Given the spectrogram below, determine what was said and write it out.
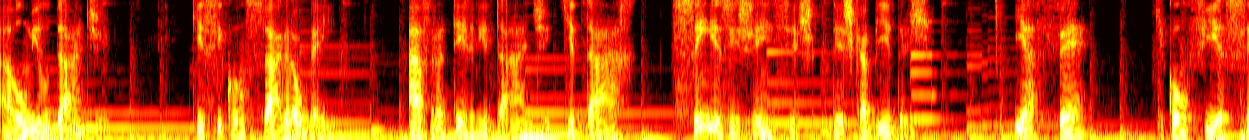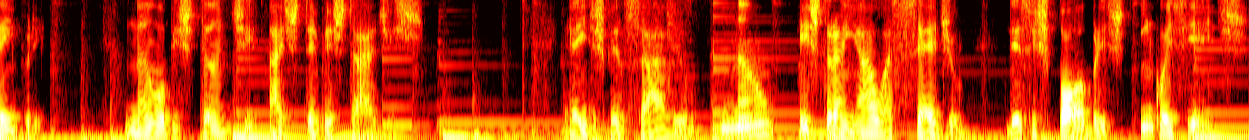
a humildade que se consagra ao bem, a fraternidade que dá sem exigências descabidas e a fé que confia sempre não obstante as tempestades. É indispensável não estranhar o assédio desses pobres inconscientes.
